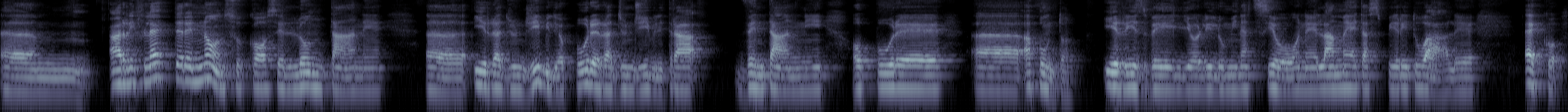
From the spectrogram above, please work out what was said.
ehm, a riflettere non su cose lontane, eh, irraggiungibili oppure raggiungibili tra vent'anni, oppure eh, appunto il risveglio, l'illuminazione, la meta spirituale. Ecco,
